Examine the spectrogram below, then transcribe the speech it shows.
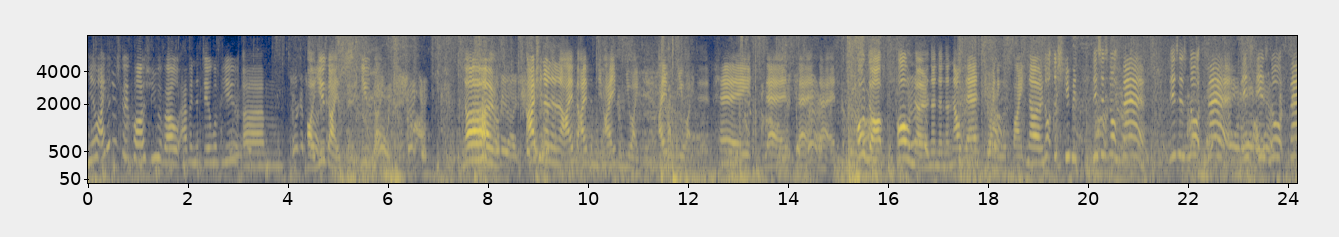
you know, I can just go past you without having to deal with you. Um, oh, you guys do. You Oh, guys. No! I should Actually, no, no, no. I have, I have, a new, I have a new idea. I have a new idea. Hey, Zed, Zed, Zed. Hold up. Oh, no, no, no, no. Now they're joining the fight. No, not the stupid. This is not fair. This is not fair. This is not fair.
